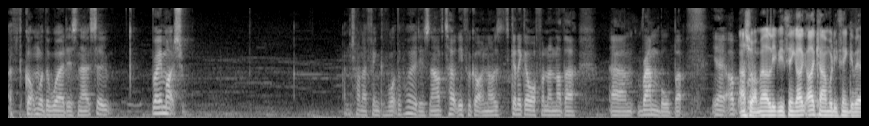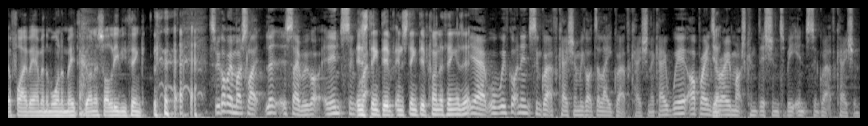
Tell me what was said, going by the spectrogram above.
I've forgotten what the word is now. So very much I'm trying to think of what the word is now. I've totally forgotten. I was going to go off on another um, ramble, but yeah, I, that's I mean. I'll leave you think. I, I can't really think of it at five a.m. in the morning, mate. To be honest, I'll leave you think. so we've got very much like let's say we've got an instant instinctive, instinctive kind of thing, is it? Yeah. Well, we've got an instant gratification. We've got delayed gratification. Okay, we our brains yep. are very much conditioned to be instant gratification.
